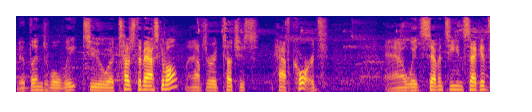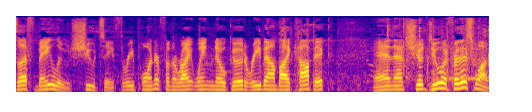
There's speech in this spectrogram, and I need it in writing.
Midland will wait to uh, touch the basketball after it touches half court. And with 17 seconds left, Malu shoots a three pointer from the right wing, no good. Rebound by Kopic. And that should do it for this one.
